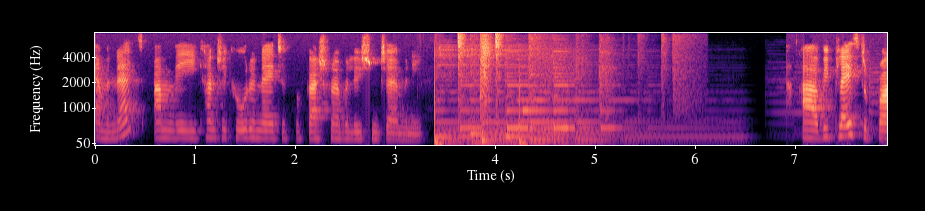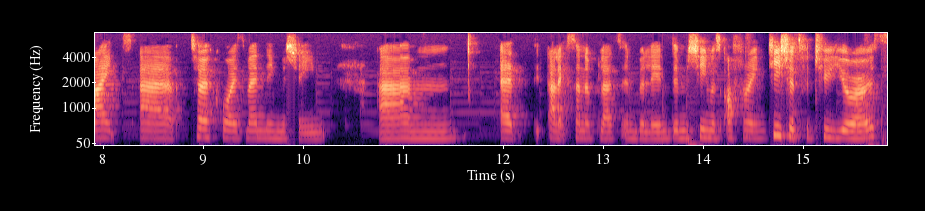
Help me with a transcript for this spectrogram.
I'm Annette. I'm the country coordinator for Fashion Revolution Germany. Uh, we placed a bright uh, turquoise vending machine um, at the Alexanderplatz in Berlin. The machine was offering t-shirts for two euros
